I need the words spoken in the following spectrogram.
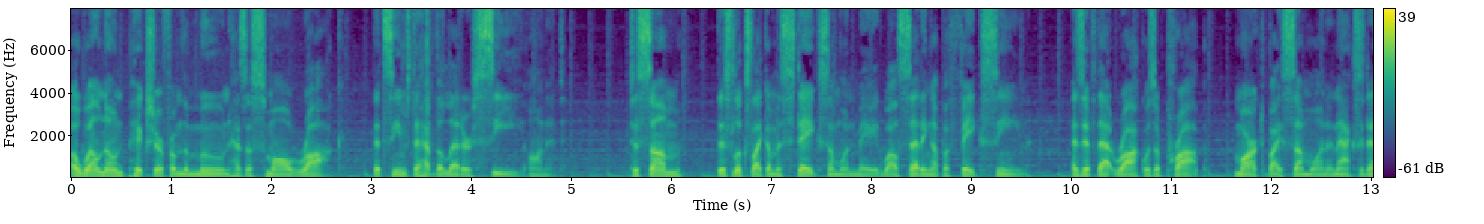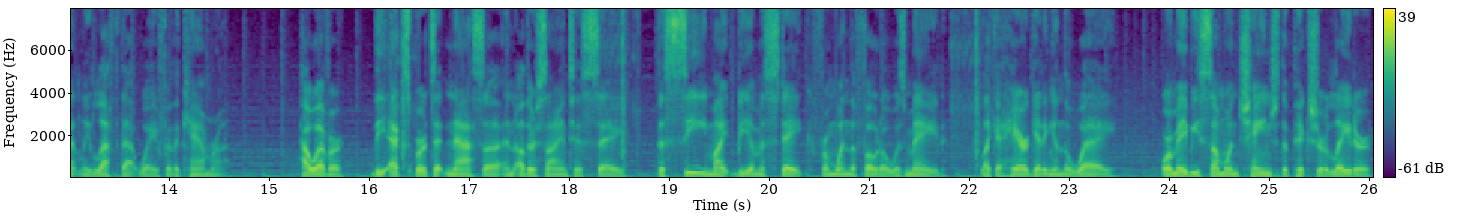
A well-known picture from the moon has a small rock that seems to have the letter C on it. To some, this looks like a mistake someone made while setting up a fake scene, as if that rock was a prop marked by someone and accidentally left that way for the camera. However, the experts at NASA and other scientists say the C might be a mistake from when the photo was made, like a hair getting in the way, or maybe someone changed the picture later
